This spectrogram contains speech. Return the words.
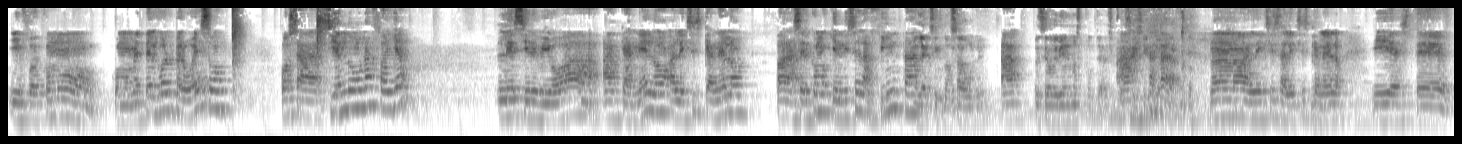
y fue como, como mete el gol, pero eso, o sea, siendo una falla, le sirvió a, a Canelo, Alexis Canelo, para hacer como quien dice la finta. Alexis, no Saúl. ¿eh? Ah. Pues se bien los punteros. Ah. no, no, no, Alexis, Alexis Canelo. Y este.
